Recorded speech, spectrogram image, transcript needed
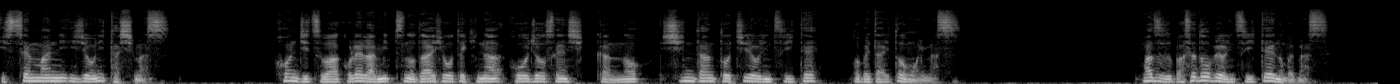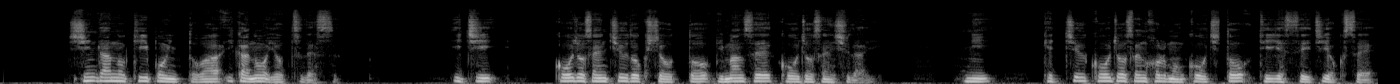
1000万人以上に達します本日はこれら3つの代表的な甲状腺疾患の診断と治療について述べたいと思います。まず、バセドウ病について述べます。診断のキーポイントは以下の4つです。1、甲状腺中毒症と微慢性甲状腺主題。2、血中甲状腺ホルモン高知と TSH 抑制。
